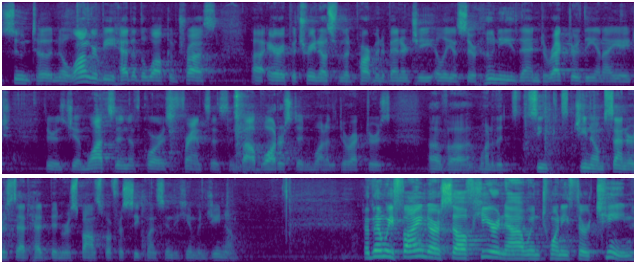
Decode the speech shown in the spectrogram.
soon to no longer be head of the Wellcome Trust, uh, Ari Patrinos from the Department of Energy, Elias Zerhouni, then director of the NIH. There's Jim Watson, of course, Francis, and Bob Waterston, one of the directors of uh, one of the genome centers that had been responsible for sequencing the human genome. And then we find ourselves here now in 2013,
